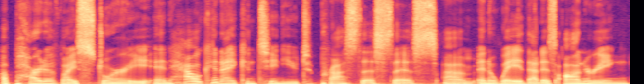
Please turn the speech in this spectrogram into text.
a part of my story. And how can I continue to process this um, in a way that is honoring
